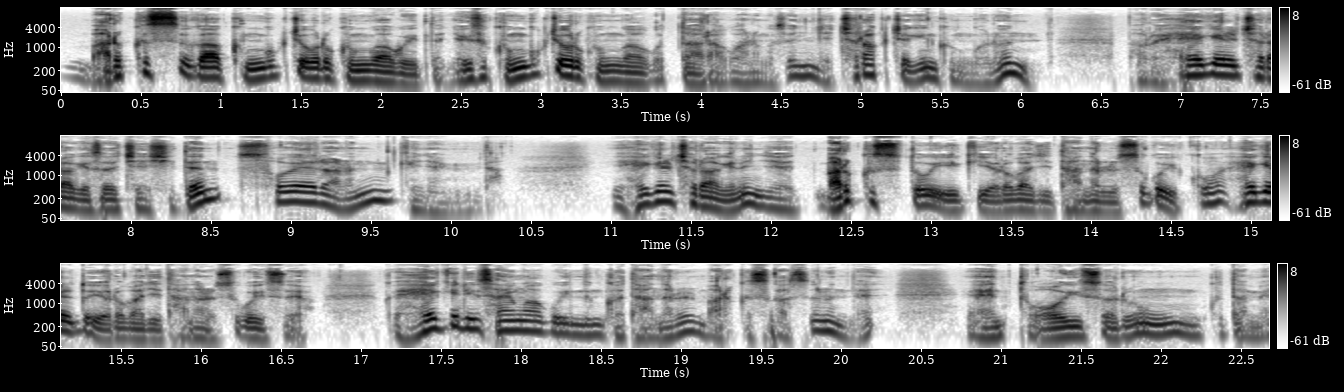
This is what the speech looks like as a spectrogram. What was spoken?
마르크스가 궁극적으로 근거하고 있다. 여기서 궁극적으로 근거하고 있다라고 하는 것은 이제 철학적인 근거는 바로 헤겔 철학에서 제시된 소외라는 개념입니다. 이 헤겔 철학에는 이제 마르크스도 이렇게 여러 가지 단어를 쓰고 있고 헤겔도 여러 가지 단어를 쓰고 있어요. 그 헤겔이 사용하고 있는 그 단어를 마르크스가 쓰는데 Entäußerung 그다음에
